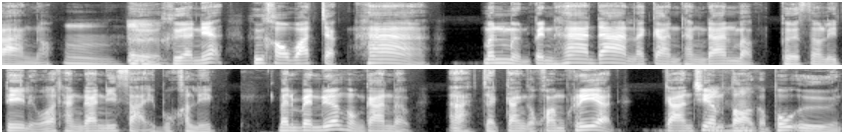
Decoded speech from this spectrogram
บ้างเนาะอืมเออคืออันเนี้ยคือเขาวัดจากห้ามันเหมือนเป็นห้าด้านละกันทางด้านแบบ personality หรือว่าทางด้านนิสัยบุคลิก มันเป็นเรื่องของการแบบอะจัดการกับความเครียด การเชื่อมต่อกับผู้อื่น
